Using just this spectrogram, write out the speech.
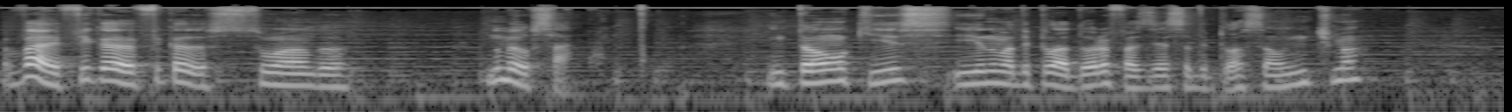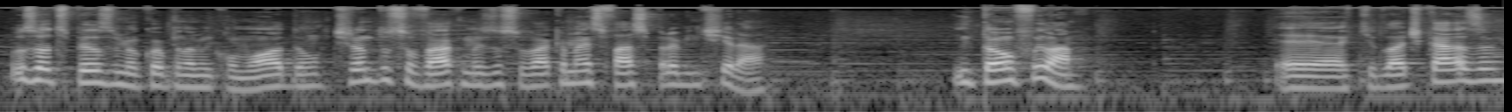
vai, fica, fica suando no meu saco. Então eu quis ir numa depiladora fazer essa depilação íntima. Os outros pelos do meu corpo não me incomodam, tirando do sovaco, mas do sovaco é mais fácil para mim tirar. Então eu fui lá. É, aqui do lado de casa.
